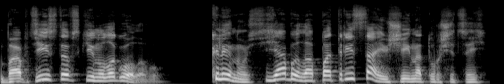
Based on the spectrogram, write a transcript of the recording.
Баптиста вскинула голову. «Клянусь, я была потрясающей натурщицей».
